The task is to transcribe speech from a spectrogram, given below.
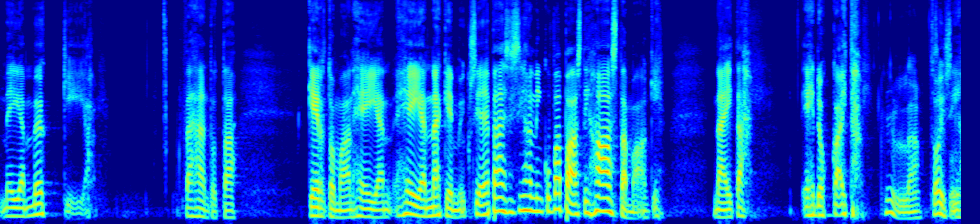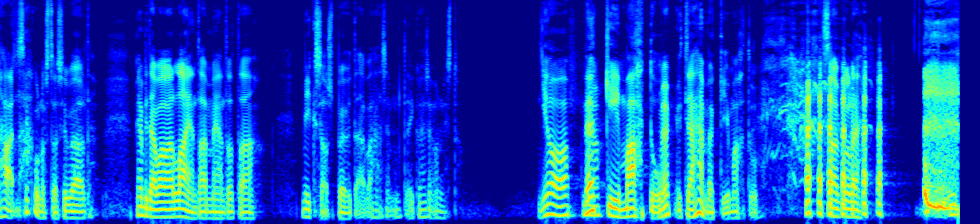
meidän mökkiin ja vähän tota, kertomaan heidän, heidän näkemyksiä ja pääsisi ihan niin kuin vapaasti haastamaankin näitä ehdokkaita. Kyllä. Se olisi se, ihanaa. Se kuulostaa hyvältä. Meidän pitää vaan laajentaa meidän tota, miksauspöytää vähän sen, mutta eiköhän se onnistu. Joo, mökkiin no. mahtuu. Mök- tähän mökkiin mahtuu. Se on kuule nyt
